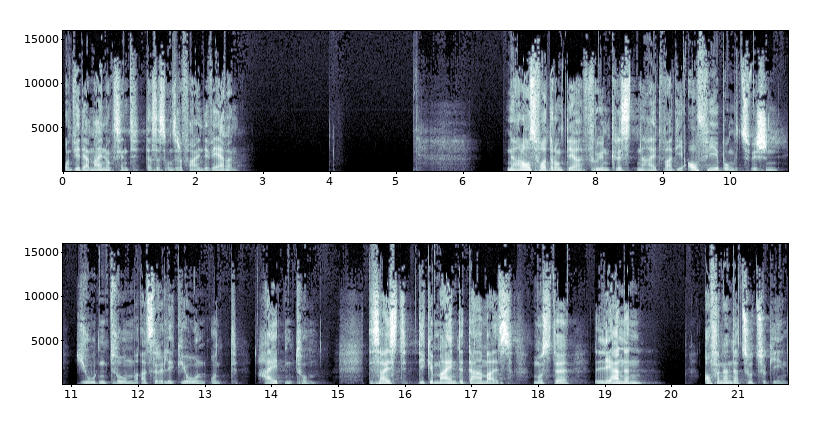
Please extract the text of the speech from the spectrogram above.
Und wir der Meinung sind, dass es unsere Feinde wären. Eine Herausforderung der frühen Christenheit war die Aufhebung zwischen Judentum als Religion und Heidentum. Das heißt, die Gemeinde damals musste lernen, aufeinander zuzugehen.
